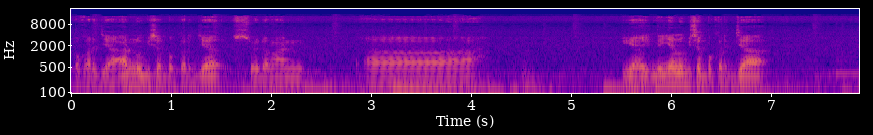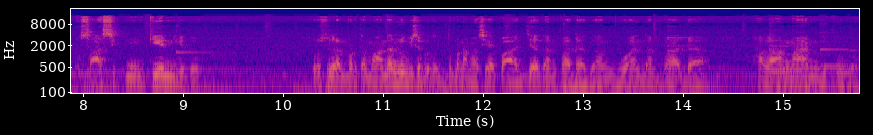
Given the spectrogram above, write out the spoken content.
Pekerjaan lu bisa bekerja sesuai dengan uh, ya intinya lu bisa bekerja seasik mungkin gitu. Terus dalam pertemanan lu bisa berteman sama siapa aja tanpa ada gangguan tanpa ada halangan gitu loh.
